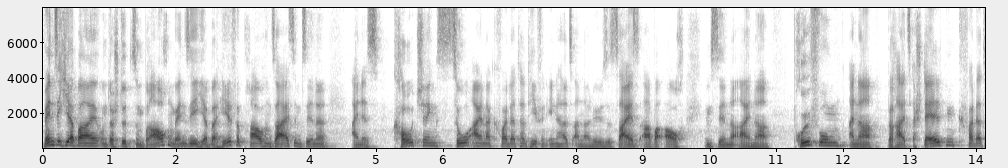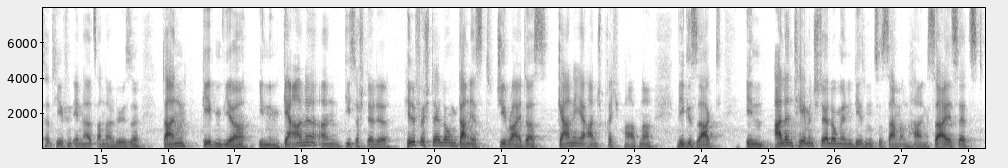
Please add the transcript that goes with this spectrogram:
Wenn Sie hierbei Unterstützung brauchen, wenn Sie hierbei Hilfe brauchen, sei es im Sinne eines Coachings zu einer qualitativen Inhaltsanalyse, sei es aber auch im Sinne einer Prüfung einer bereits erstellten qualitativen Inhaltsanalyse, dann geben wir Ihnen gerne an dieser Stelle Hilfestellung. Dann ist GWriters gerne Ihr Ansprechpartner. Wie gesagt, in allen Themenstellungen in diesem Zusammenhang, sei es jetzt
